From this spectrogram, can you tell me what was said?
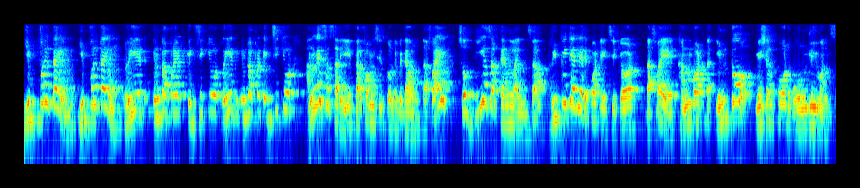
every time, every time read, interpret, execute, read, interpret, execute, unnecessary performance is going to be down. That's why, so these are 10 lines uh, repeatedly required to execute. That's why convert into mission code only once.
